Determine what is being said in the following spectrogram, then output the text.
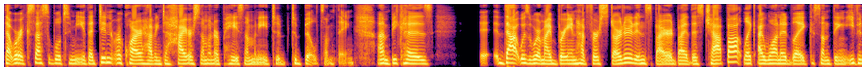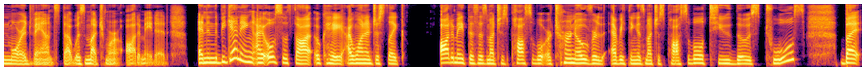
that were accessible to me, that didn't require having to hire someone or pay somebody to to build something. Um, because that was where my brain had first started inspired by this chatbot like i wanted like something even more advanced that was much more automated and in the beginning i also thought okay i want to just like automate this as much as possible or turn over everything as much as possible to those tools but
